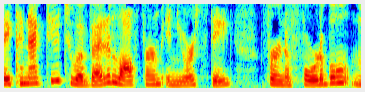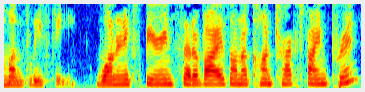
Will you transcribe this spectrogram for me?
They connect you to a vetted law firm in your state for an affordable monthly fee. Want an experienced set of eyes on a contract fine print?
